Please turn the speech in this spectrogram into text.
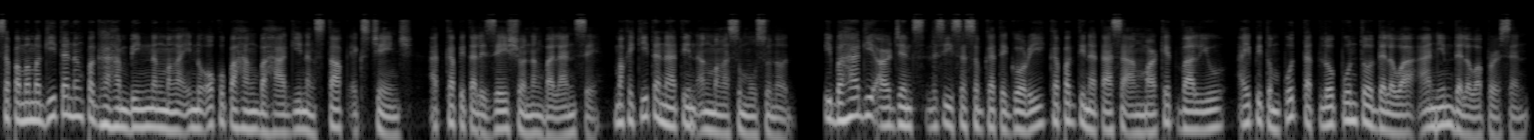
Sa pamamagitan ng paghahambing ng mga inookupahang bahagi ng stock exchange at capitalization ng balanse, makikita natin ang mga sumusunod. Ibahagi Argents lasi sa subkategory kapag tinatasa ang market value ay 73.262%.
